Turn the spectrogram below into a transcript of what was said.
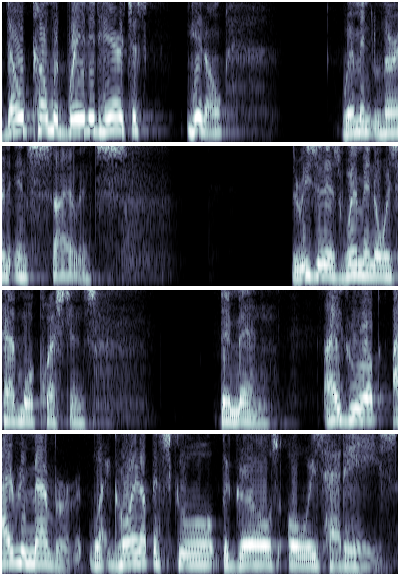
Don't come with braided hair, just, you know, women learn in silence. The reason is women always have more questions than men. I grew up, I remember growing up in school, the girls always had A's.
